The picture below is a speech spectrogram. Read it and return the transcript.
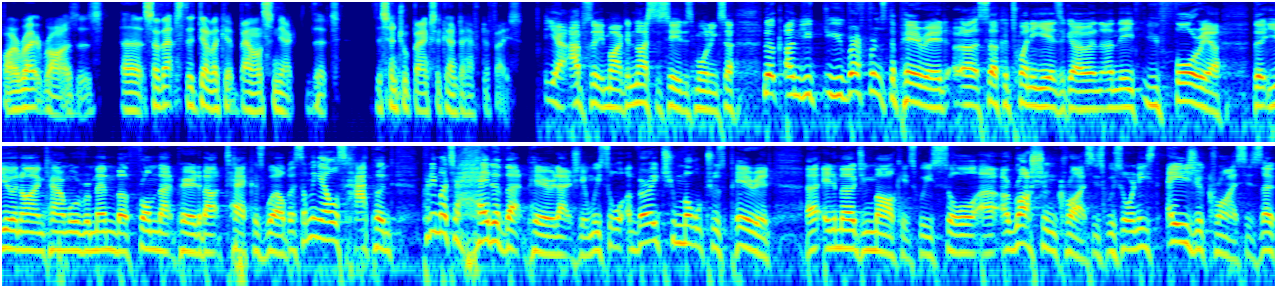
by rate rises. Uh, so that's the delicate balancing act that the central banks are going to have to face. Yeah, absolutely, Mike, and nice to see you this morning, sir. Look, um, you, you referenced the period uh, circa 20 years ago and, and, the euphoria that you and I and Karen will remember from that period about tech as well. But something else happened pretty much ahead of that period, actually, and we saw a very tumultuous period uh, in emerging markets. We saw uh, a Russian crisis, we saw an East Asia crisis. So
